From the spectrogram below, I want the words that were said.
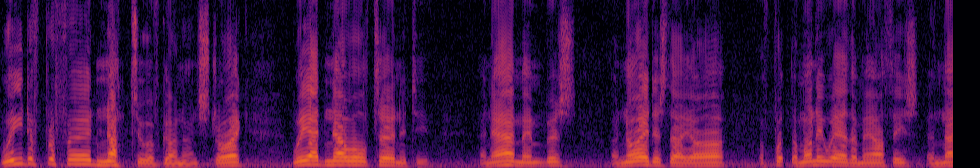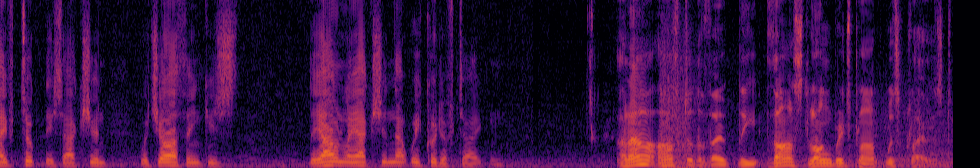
We'd have preferred not to have gone on strike. We had no alternative. And our members, annoyed as they are, have put the money where the mouth is and they've took this action, which I think is the only action that we could have taken. An hour after the vote, the vast Longbridge plant was closed.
